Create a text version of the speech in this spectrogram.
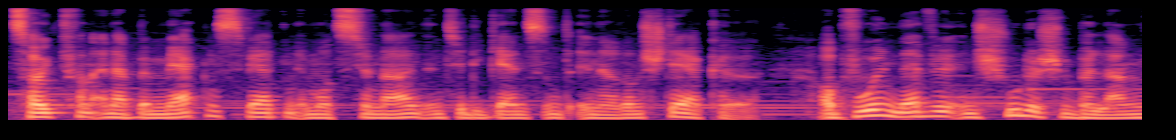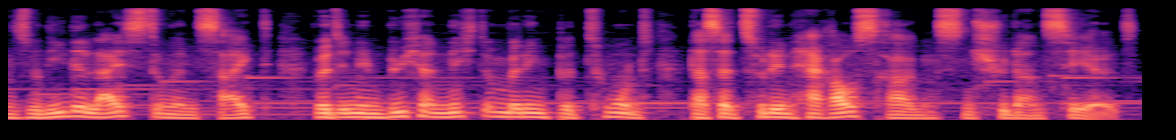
zeugt von einer bemerkenswerten emotionalen Intelligenz und inneren Stärke. Obwohl Neville in schulischen Belangen solide Leistungen zeigt, wird in den Büchern nicht unbedingt betont, dass er zu den herausragendsten Schülern zählt.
